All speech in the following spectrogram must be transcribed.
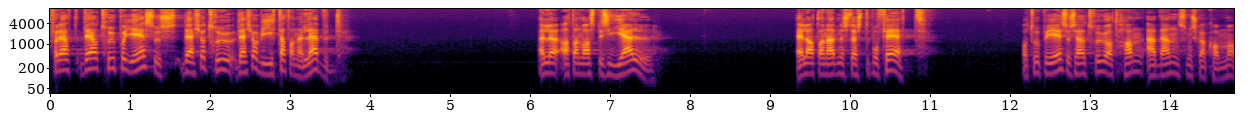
For det, det å tro på Jesus det er, tro, det er, ikke å vite at han er levd. Eller at han var spesiell. Eller at han er den største profet. Å tro på Jesus er å tro at han er den som skal komme.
